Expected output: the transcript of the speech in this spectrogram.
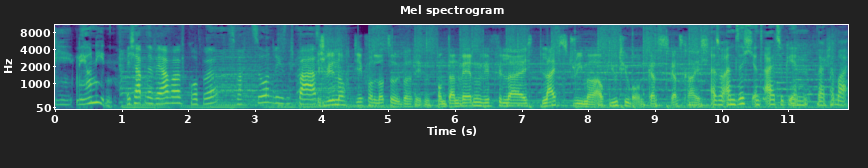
die Leoniden. Ich habe eine Werwolf-Gruppe. Es macht so einen Riesenspaß. Ich will noch Dirk von Lotso überreden. Und dann werden wir vielleicht Livestreamer auf YouTube und ganz, ganz reich. Also an sich ins All zu gehen, wäre ich dabei.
